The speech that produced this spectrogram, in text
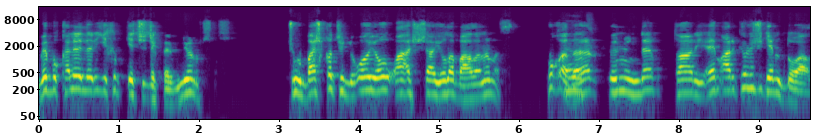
Ve bu kaleleri yıkıp geçecekler biliyor musunuz? Çünkü başka türlü o yol o aşağı yola bağlanamaz. Bu kadar önünde tarihi hem arkeolojik hem doğal.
